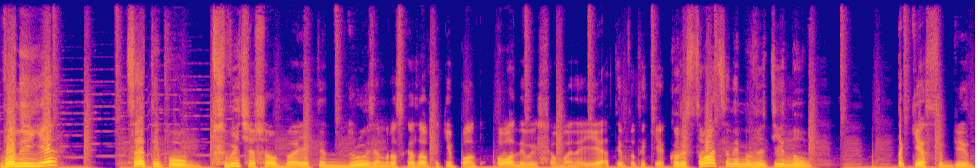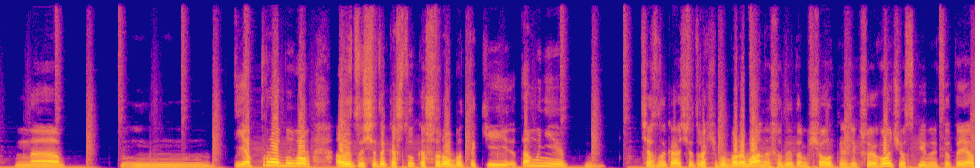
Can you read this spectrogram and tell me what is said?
Вони є. Це, типу, швидше, щоб е, як ти друзям розказав такий понт. О, дивись, що в мене є. Типу таке. Користуватися ними в житті, ну, таке собі. На... Я пробував, але тут ще така штука, що робот такий. Та мені, чесно кажучи, трохи по барабану, що ти там щолкаєш. Якщо я хочу скинутися, то я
